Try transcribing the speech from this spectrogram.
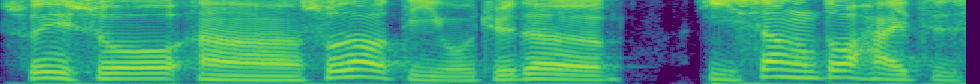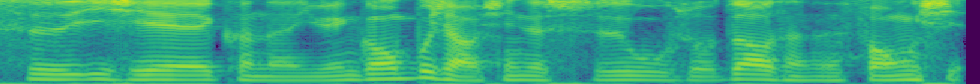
所以说，呃，说到底，我觉得以上都还只是一些可能员工不小心的失误所造成的风险。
